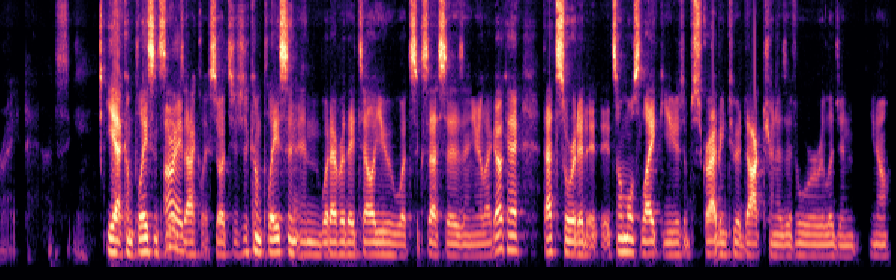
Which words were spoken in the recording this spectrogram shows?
right. Let's see. Yeah, complacency. Right. Exactly. So it's just complacent in whatever they tell you what success is, and you're like, okay, that's sorted. It, it's almost like you're subscribing to a doctrine as if it were a religion. You know,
